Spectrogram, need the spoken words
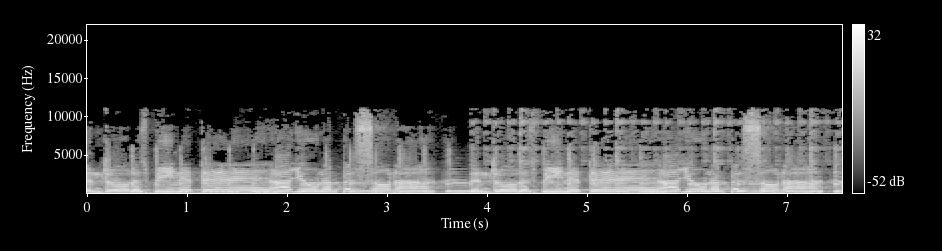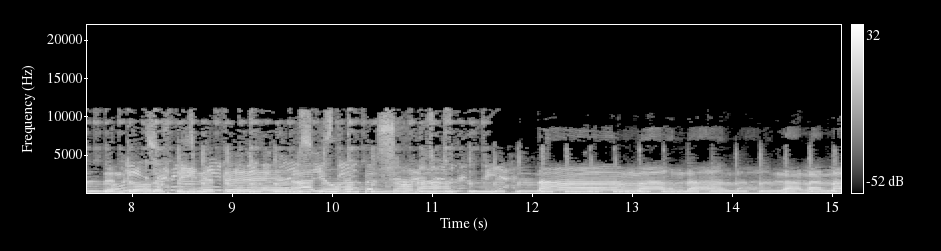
Dentro de Spinete hay una persona. Dentro de Spinete hay una persona. Dentro de Spinete hay una persona. La la la la la la. La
